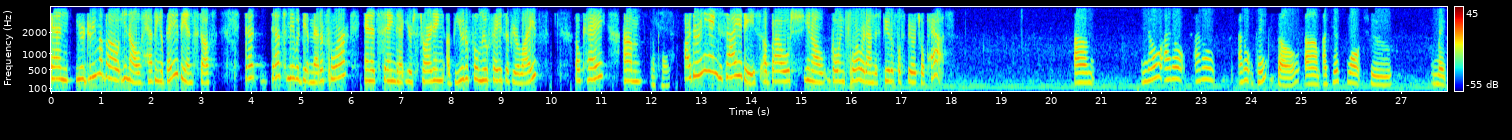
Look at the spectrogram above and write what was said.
and your dream about, you know, having a baby and stuff, that that to me would be a metaphor and it's saying that you're starting a beautiful new phase of your life. Okay? Um Okay. are there any anxieties about, you know, going forward on this beautiful spiritual path? Um, no, I don't. I don't. I don't think so. Um, I just want to make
